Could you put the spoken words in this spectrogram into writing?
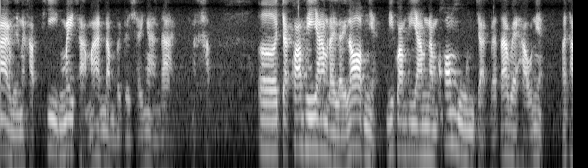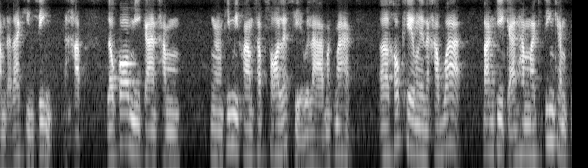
มากๆเลยนะครับ ที่ไม่สามารถนำไปไปใช้งานได้นะครับจากความพยายามหลาย ๆ รอบเนี่ยมีความพยายามนำข้อมูลจาก Data Warehouse เนี่ย มาทำ Data Cleansing นะครับ แล้วก็มีการทำงานที่มีความซับซ้อนและเสียเวลามากๆเเขาเคลมเลยนะครับว่าบางทีการทำมาร์เก็ตติ้งแคมเป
